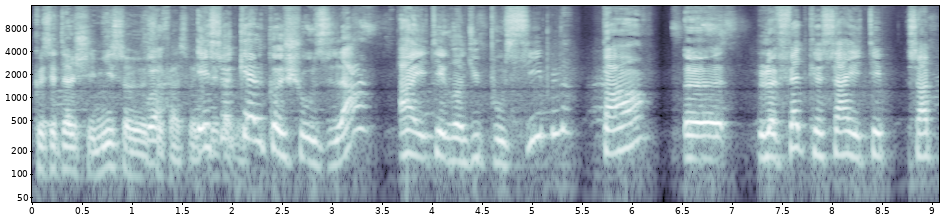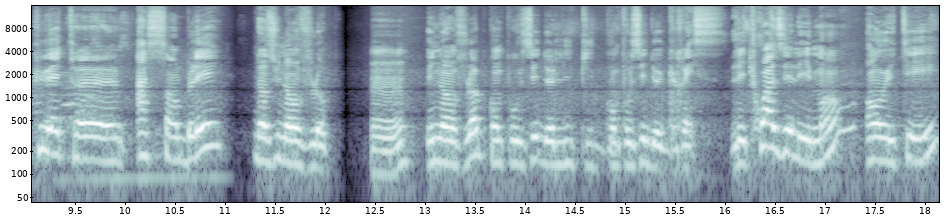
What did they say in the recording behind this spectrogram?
Que cette alchimie se, se Voilà. fasse. oui, Et ce quelque chose-là a été rendu possible par euh, le fait que ça a été, ça a pu être euh, assemblé dans une enveloppe. Mhm. Une enveloppe composée de lipides, composée de graisse. Les trois éléments ont été,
